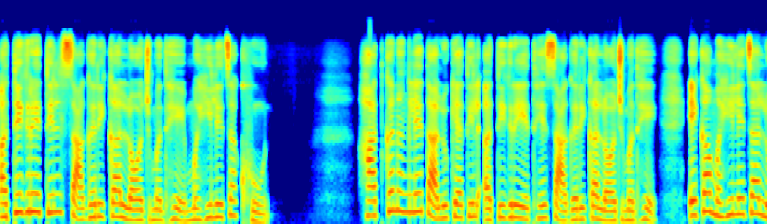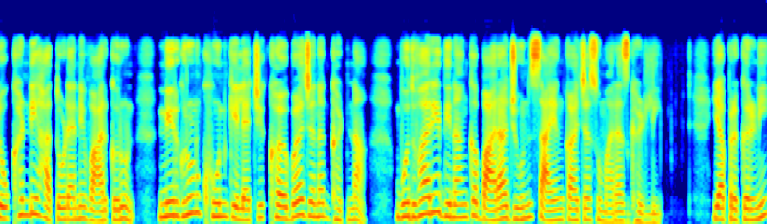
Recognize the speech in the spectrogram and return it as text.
अतिग्रेतील सागरिका लॉजमध्ये महिलेचा खून. हातकणंगले तालुक्यातील अतिग्रे येथे सागरिका लॉजमध्ये एका महिलेचा लोखंडी हातोड्याने वार करून निर्घृण खून केल्याची खळबळजनक घटना बुधवारी दिनांक बारा जून सायंकाळच्या सुमारास घडली. या प्रकरणी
